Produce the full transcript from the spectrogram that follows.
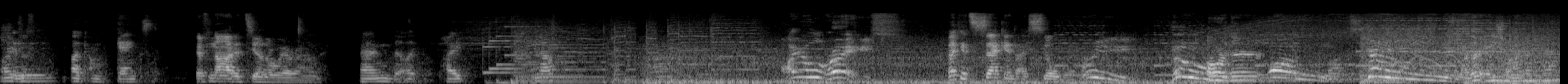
I just- like I'm a gangster. If not, it's the other way around. And the, like the pipe. You know? Uh, I'll race. If I get second, I still win. Three, two, oh, Or they're one, go! are there Asian women here?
